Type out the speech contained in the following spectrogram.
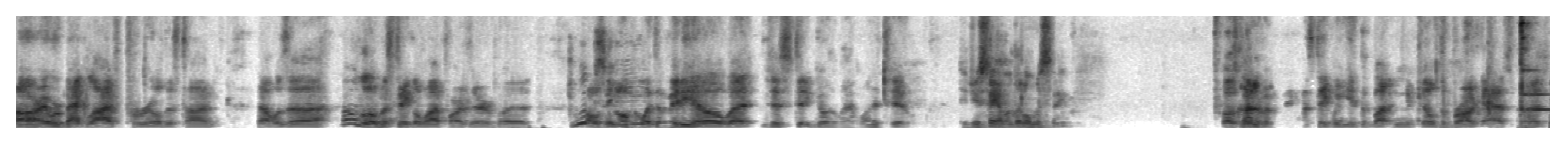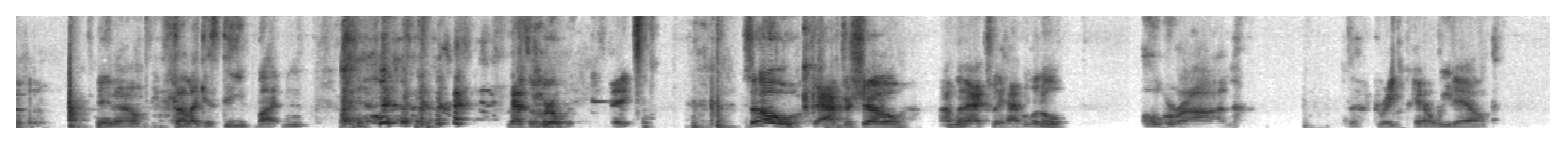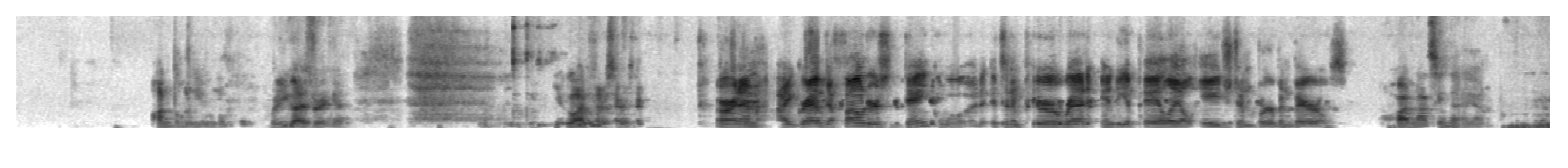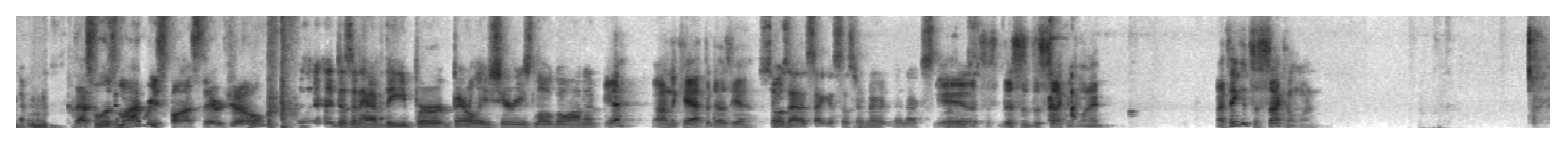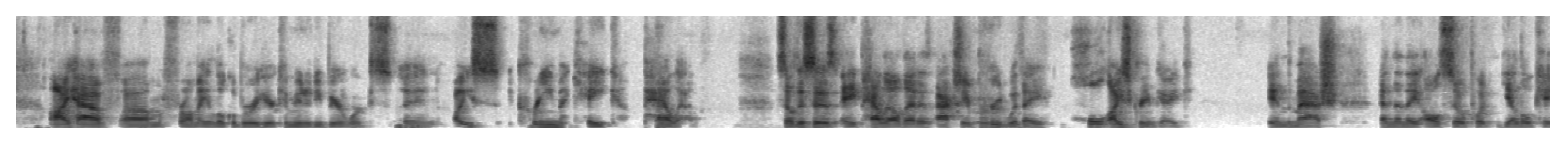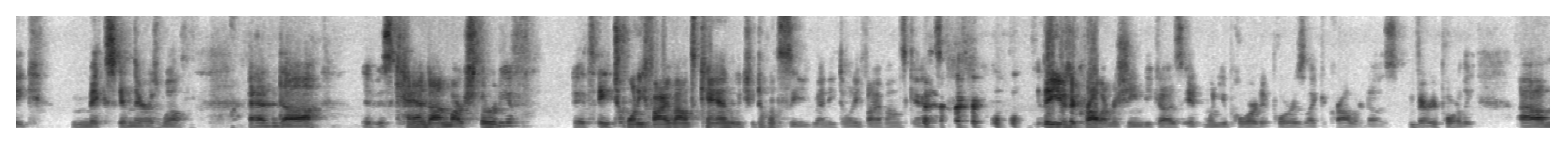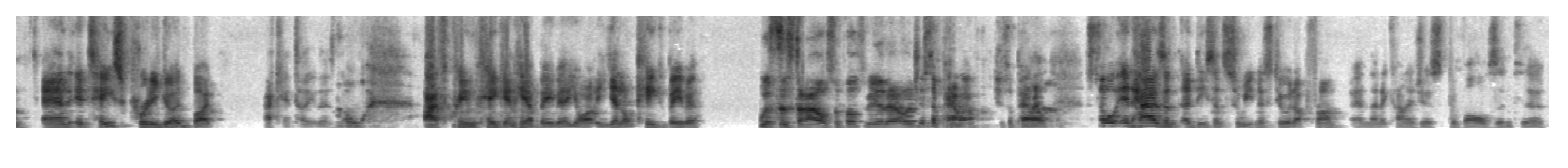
All right, we're back live for real this time. That was a, that was a little mistake on my part there, but I was going to open with the video, but just didn't go the way I wanted to. Did you say a little mistake? Well, it's kind of a mistake when you hit the button that kills the broadcast, but you know, it's not like it's the button. That's a real mistake. So, the after show, I'm going to actually have a little Oberon, the great pale wheat ale. Unbelievable. What are you guys drinking? You go ahead first, Eric. All right, I'm, I grabbed a Founder's Dankwood. It's an Imperial Red India Pale Ale aged in bourbon barrels. Oh, I've not seen that yet. That's was my response there, Joe. Does it have the Bur- Barrel Age series logo on it? Yeah, on the cap it does. Yeah, So is that, I guess that's their ne- the next. yeah. This is this is the second one. I think it's the second one. I have um, from a local brewery here, Community Beer Works, an ice cream cake pale ale. So this is a pale ale that is actually brewed with a whole ice cream cake in the mash, and then they also put yellow cake mix in there as well. And uh, it was canned on March 30th. It's a 25 ounce can, which you don't see many 25 ounce cans. they use a crawler machine because it when you pour it, it pours like a crawler does, very poorly. Um, and it tastes pretty good, but I can't tell you there's no ice cream cake in here, baby. Your yellow cake, baby. What's the style supposed to be in that one? Just a pale, just a pale. So it has a, a decent sweetness to it up front, and then it kind of just devolves into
